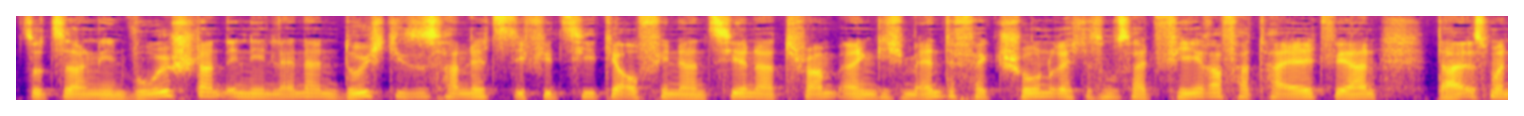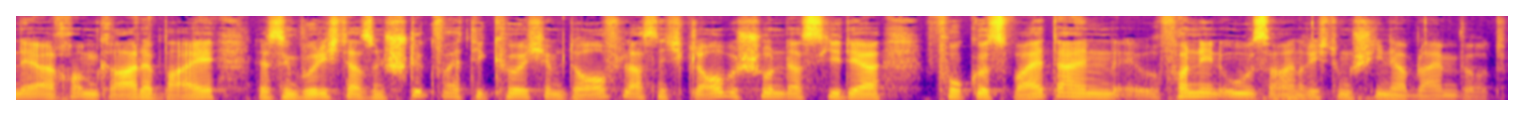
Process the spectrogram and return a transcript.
sozusagen den Wohlstand in den Ländern durch dieses Handelsdefizit ja auch finanzieren? Da hat Trump eigentlich im Endeffekt schon recht. Es muss halt fairer verteilt werden. Da ist man ja auch gerade bei. Deswegen würde ich da so ein Stück weit die Kirche im Dorf lassen. Ich glaube schon, dass hier der Fokus weiterhin von den USA in Richtung China bleiben wird.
